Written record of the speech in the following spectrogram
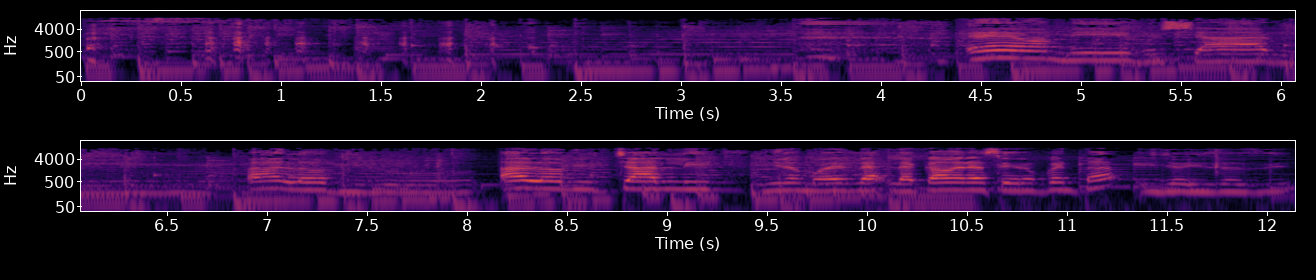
eh, amigo Charlie, I love you, I love you Charlie. Mira, la, la cámara se dieron cuenta y yo hice así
